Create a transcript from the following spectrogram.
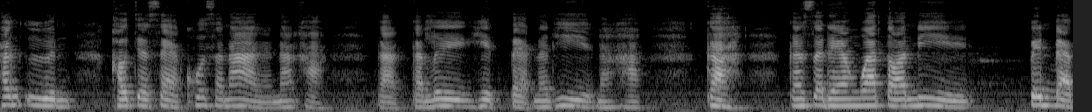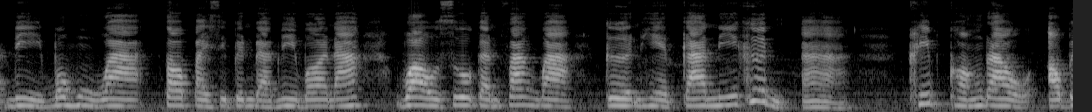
ทางอื่น เขาจะแทรกโฆษณาน่ะนะคะกะกันเลยเฮ็ดนาทีนะคะกะการแสดงว่าตอนนี้เป็นแบบนี้บ่ฮู้ว่าต่อไปสิเป็นแบบนี้บ่นะเว้าสู่กันฟังว่าเกิดเหตุการณ์นี้ขึ้นอ่าคลิปของเราเอาไป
